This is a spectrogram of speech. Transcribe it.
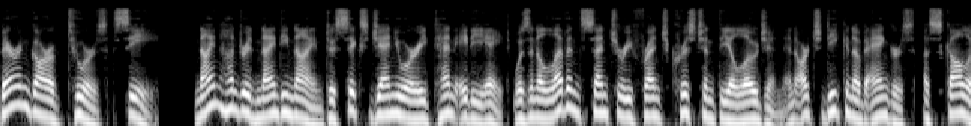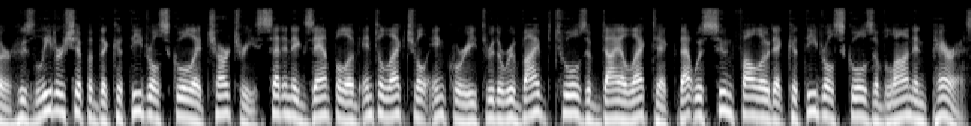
Berengar of Tours c. 999 to 6 January 1088 was an 11th-century French Christian theologian and archdeacon of Angers, a scholar whose leadership of the cathedral school at Chartres set an example of intellectual inquiry through the revived tools of dialectic that was soon followed at cathedral schools of Laon and Paris,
